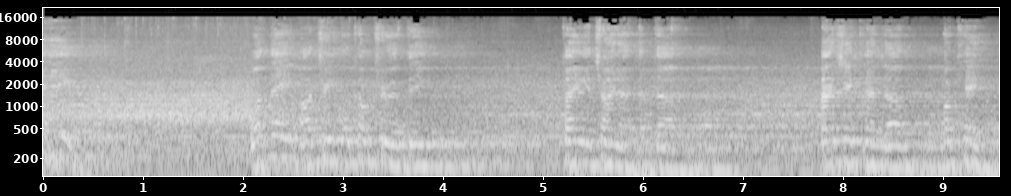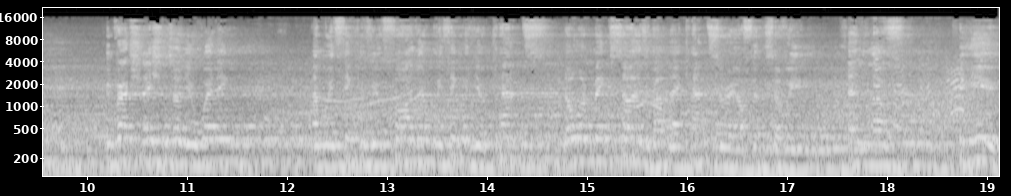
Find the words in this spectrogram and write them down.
Hey! One day our dream will come true of being playing in China and uh, magic and uh, okay. Congratulations on your wedding. And we think of your father, we think of your cats. No one makes signs about their cats very often, so we send love to you.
